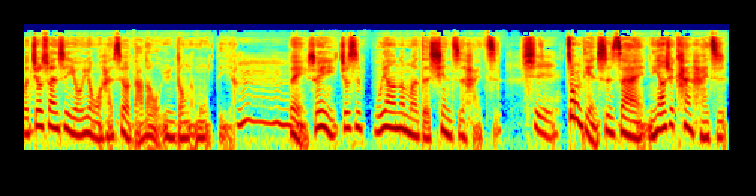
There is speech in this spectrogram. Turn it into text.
我就算是游泳，我还是有达到我运动的目的啊。嗯，对，所以就是不要那么的限制孩子。是，重点是在你要去看孩子，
